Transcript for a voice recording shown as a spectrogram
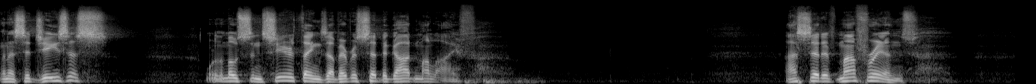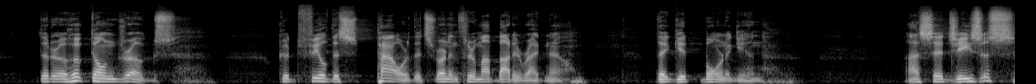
and I said, Jesus, one of the most sincere things I've ever said to God in my life. I said, if my friends that are hooked on drugs could feel this power that's running through my body right now, they'd get born again. I said, Jesus,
